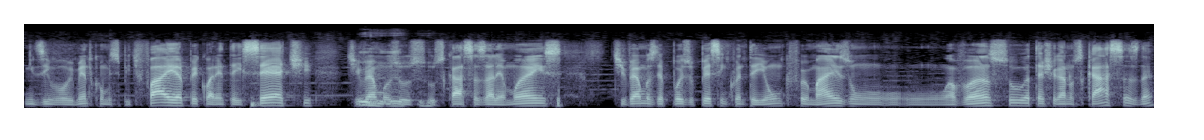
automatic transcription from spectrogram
em desenvolvimento, como Spitfire, P-47, tivemos uhum. os, os caças alemães, tivemos depois o P-51, que foi mais um, um, avanço até chegar nos caças, né?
